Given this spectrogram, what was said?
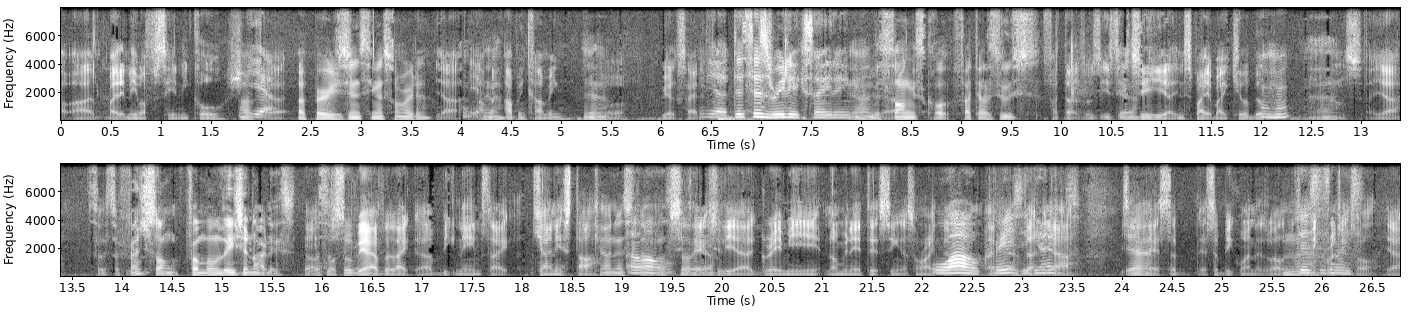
uh, by the name of Saint Nicole. She's, Yeah. uh, A Parisian singer songwriter. yeah, Yeah. Up, up and coming. Yeah. So we're excited. Yeah, this is really exciting. Yeah, the Yeah. song is called Fatal Zeus. Fatal. So it's Yeah. actually uh, inspired by Kill Bill. Mhm. Yeah. Yeah. So it's a French song from a Malaysian artist. Uh, was also, singer. we have uh, like uh, big names like Kiane Star. Kiana Oh. She's So yeah. actually a Grammy nominated singer songwriter. Wow, crazy and, uh, Yeah. Guys. So Yeah. that's a that's a big one as well. Nice. This is nice. as well. Yeah.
